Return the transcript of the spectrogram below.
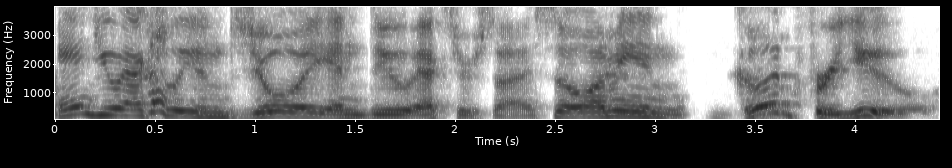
and you actually enjoy and do exercise. So I mean, good for you.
